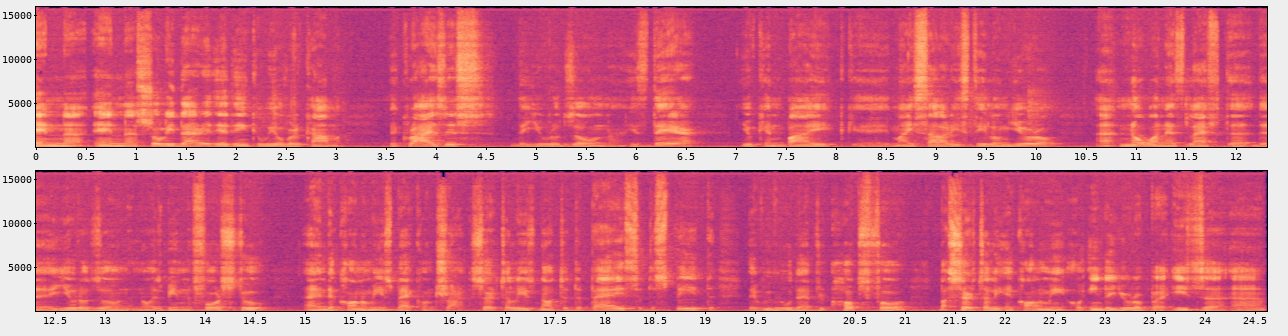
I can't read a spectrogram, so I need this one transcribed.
and, and solidarity, I think we overcome the crisis, the eurozone is there. You can buy. Uh, my salary is still on euro. Uh, no one has left uh, the eurozone. No has been forced to, and the economy is back on track. Certainly, it's not at the pace, at the speed that we would have hoped for, but certainly, economy in the Europe is uh,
